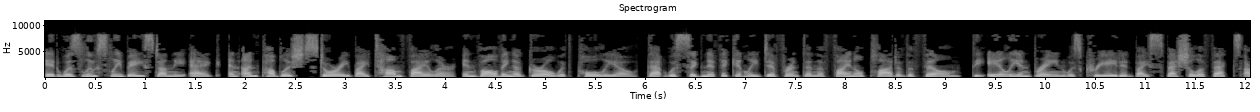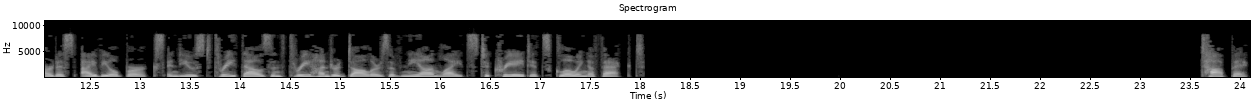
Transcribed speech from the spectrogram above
It was loosely based on The Egg, an unpublished story by Tom Filer involving a girl with polio that was significantly different than the final plot of the film. The alien brain was created by special effects artist Ivyl Burks and used $3,300 of neon lights to create its glowing effect. Topic:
